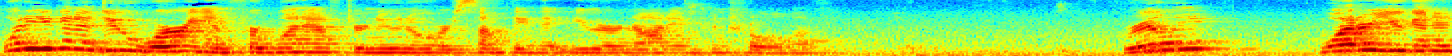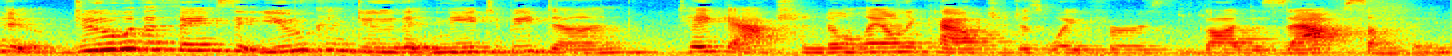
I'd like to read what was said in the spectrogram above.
what are you going to do worrying for one afternoon over something that you are not in control of? Really? What are you going to do? Do the things that you can do that need to be done. Take action. Don't lay on the couch and just wait for God to zap something.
